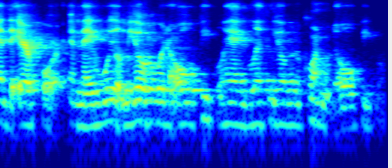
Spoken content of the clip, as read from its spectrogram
at the airport and they wheeled me over where the old people had left me over in the corner with the old people.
